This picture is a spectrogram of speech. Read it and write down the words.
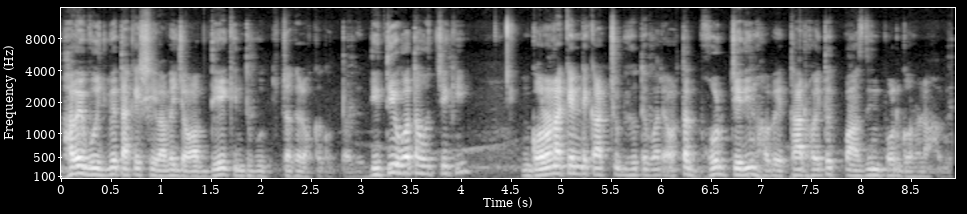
ভাবে বুঝবে তাকে সেভাবে জবাব দিয়ে কিন্তু বুথটাকে রক্ষা করতে হবে। দ্বিতীয় কথা হচ্ছে কি, গণনা কেন্দ্রে কারচুপি হতে পারে, অর্থাৎ ভোট যেদিন হবে তার হয়তো পাঁচ দিন পর গণনা হবে।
